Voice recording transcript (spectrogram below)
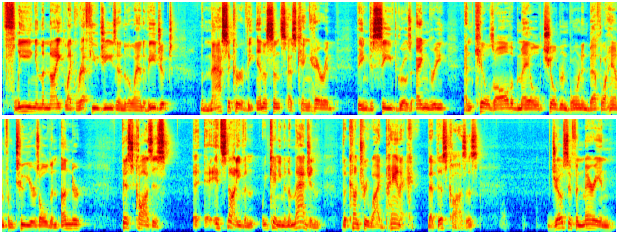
fleeing in the night like refugees into the land of Egypt, the massacre of the innocents as King Herod, being deceived, grows angry and kills all the male children born in Bethlehem from two years old and under. This causes, it's not even, we can't even imagine the countrywide panic that this causes. Joseph and Mary and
